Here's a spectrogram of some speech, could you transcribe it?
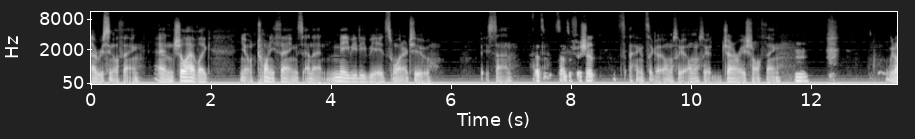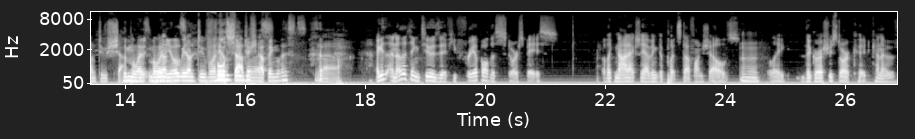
every single thing, and she'll have like, you know, 20 things, and then maybe deviates one or two, based on. That sounds efficient. It's, I think it's like a, almost like a, almost like a generational thing. Hmm. We don't do The shopping. millenn- lists. We don't- millennials, We don't, do full millennials don't shopping lists. shopping lists. No. I guess another thing too is that if you free up all this store space of like not actually having to put stuff on shelves, hmm like the grocery store could kind of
